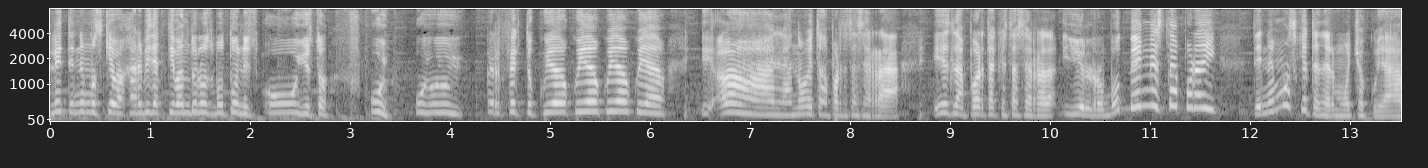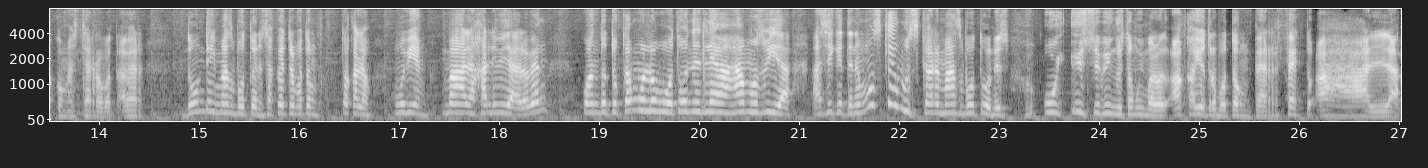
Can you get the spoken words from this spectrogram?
Le tenemos que bajar vida activando los botones. Uy, está. Uy, uy, uy. Perfecto, cuidado, cuidado, cuidado, cuidado. Y, ah, la no, esta puerta está cerrada. Es la puerta que está cerrada. Y el robot Ben está por ahí. Tenemos que tener mucho cuidado con este robot. A ver, ¿dónde hay más botones? Acá hay otro botón. Tócalo. Muy bien. Bájale vida, ¿lo ven? Cuando tocamos los botones le bajamos vida. Así que tenemos que buscar más botones. Uy, ese Ben está muy malo. Acá hay otro botón. Perfecto. ¡Hala!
